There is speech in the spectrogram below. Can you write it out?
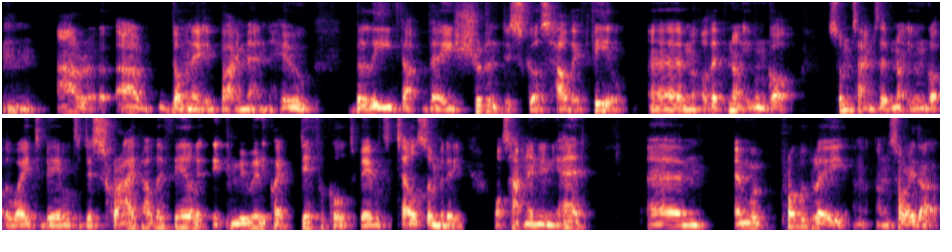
are are dominated by men who believe that they shouldn't discuss how they feel um, or they've not even got sometimes they've not even got the way to be able to describe how they feel. It, it can be really quite difficult to be able to tell somebody what's happening in your head. Um, and we're probably, I'm sorry that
